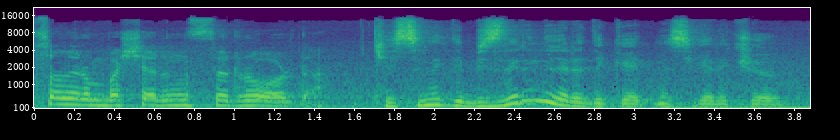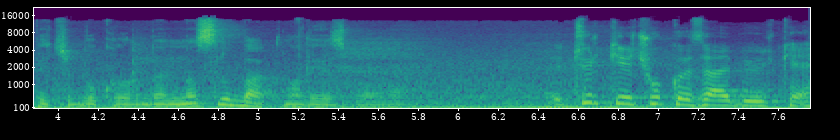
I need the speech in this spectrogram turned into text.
sanırım başarının sırrı orada. Kesinlikle bizlerin nelere dikkat etmesi gerekiyor peki bu konuda? Nasıl bakmalıyız bu olaya? E, Türkiye çok özel bir ülke.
